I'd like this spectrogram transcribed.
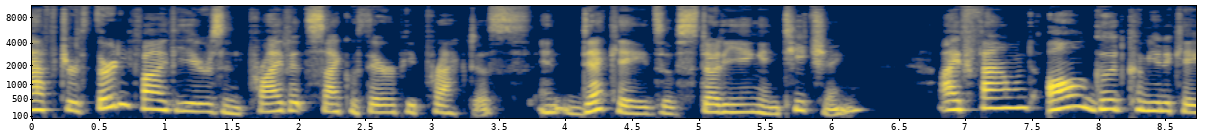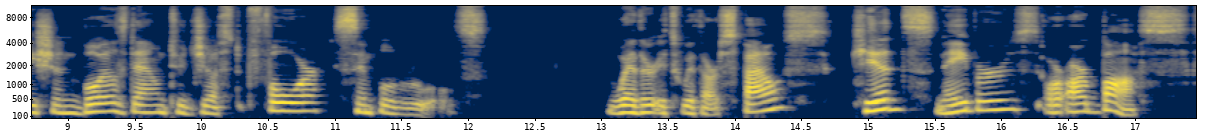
After 35 years in private psychotherapy practice and decades of studying and teaching, I found all good communication boils down to just four simple rules. Whether it's with our spouse, kids, neighbors, or our boss,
